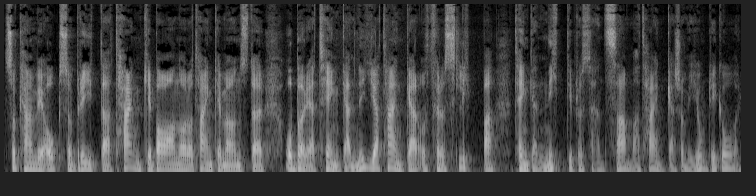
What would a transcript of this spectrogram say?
så kan vi också bryta tankebanor och tankemönster och börja tänka nya tankar och för att slippa tänka 90 procent samma tankar tankar som vi gjorde igår.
